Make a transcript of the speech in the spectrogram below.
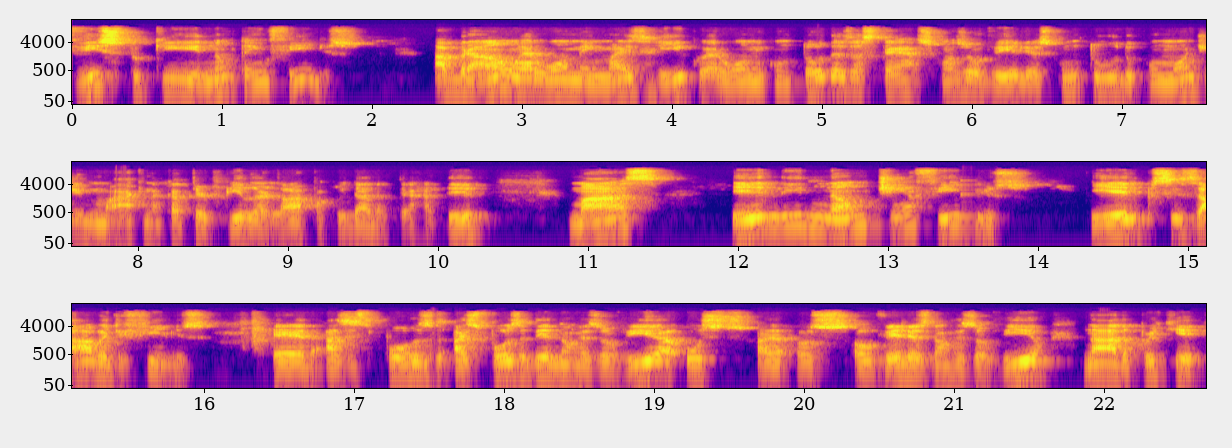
visto que não tenho filhos? Abraão era o homem mais rico, era o homem com todas as terras, com as ovelhas, com tudo, com um monte de máquina Caterpillar lá para cuidar da terra dele, mas ele não tinha filhos e ele precisava de filhos é, as esposas, a esposa dele não resolvia, os, as ovelhas não resolviam, nada. Por quê?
